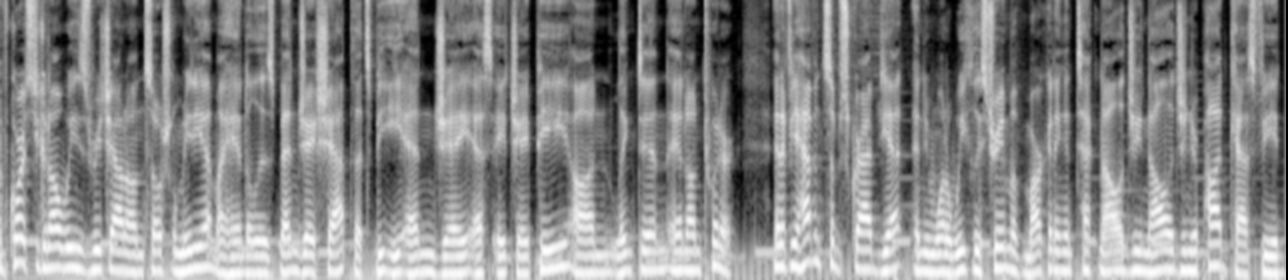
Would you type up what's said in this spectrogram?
Of course, you can always reach out on social media. My handle is Ben J. Shap. That's B E N J S H A P on LinkedIn and on Twitter. And if you haven't subscribed yet and you want a weekly stream of marketing and technology knowledge in your podcast feed,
